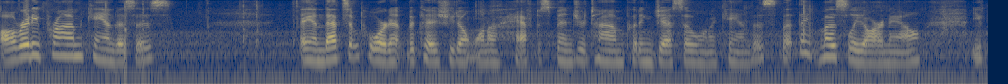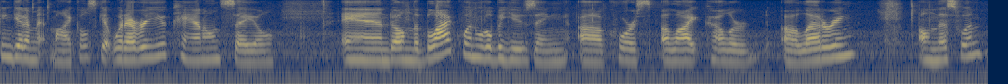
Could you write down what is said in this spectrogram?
already primed canvases. And that's important because you don't want to have to spend your time putting gesso on a canvas, but they mostly are now. You can get them at Michael's, get whatever you can on sale. And on the black one, we'll be using, uh, of course, a light colored uh, lettering. On this one,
